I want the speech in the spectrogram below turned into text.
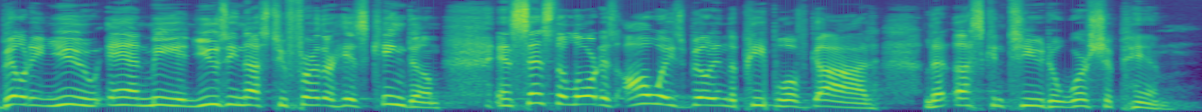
building you and me and using us to further his kingdom. And since the Lord is always building the people of God, let us continue to worship him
